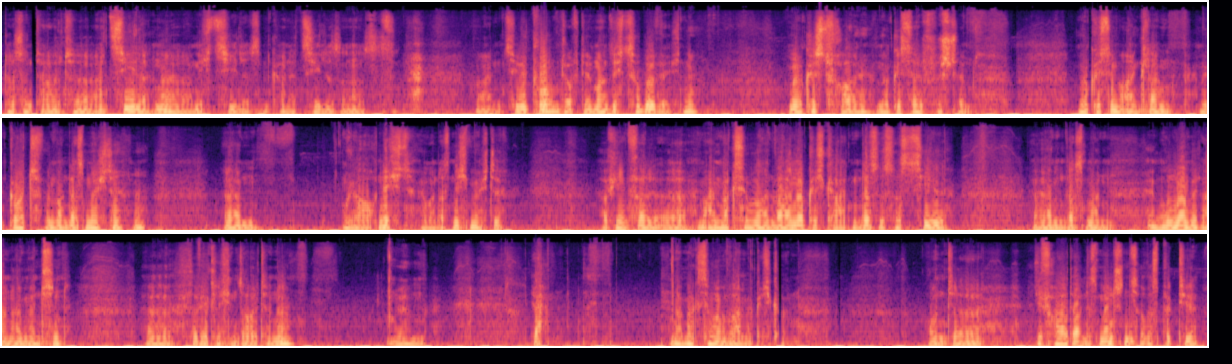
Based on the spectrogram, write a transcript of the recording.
das sind halt äh, Ziele, ne? Nicht Ziele, sind keine Ziele, sondern es ist ein Zielpunkt, auf den man sich zubewegt, ne? Möglichst frei, möglichst selbstbestimmt, möglichst im Einklang mit Gott, wenn man das möchte, ne? Ähm, oder auch nicht, wenn man das nicht möchte. Auf jeden Fall äh, ein Maximum an Wahlmöglichkeiten. Das ist das Ziel, ähm, das man im Umgang mit anderen Menschen äh, verwirklichen sollte. Ne? Ähm, ja, Maximum Wahlmöglichkeiten. Und äh, die Freiheit eines Menschen zu respektieren.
